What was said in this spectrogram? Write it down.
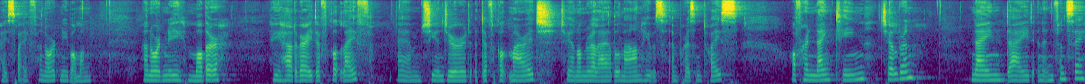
housewife, an ordinary woman, an ordinary mother who had a very difficult life Um, she endured a difficult marriage to an unreliable man who was imprisoned twice. Of her 19 children, nine died in infancy,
